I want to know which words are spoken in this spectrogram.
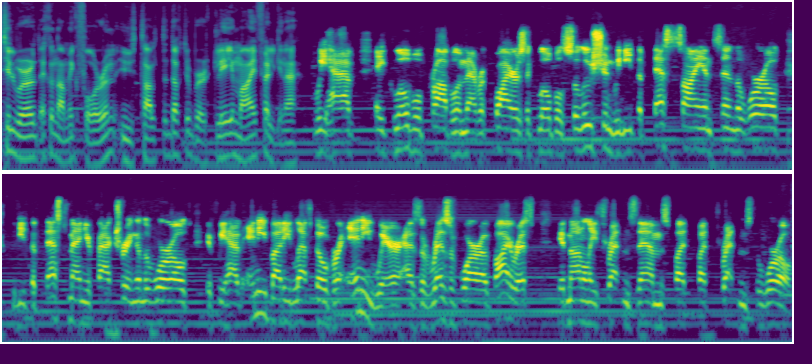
Til World Economic Forum uttalte dr. Berkeley i mai følgende We have a global problem that requires a global solution. We need the best science in the world. We need the best manufacturing in the world. If we have anybody left over anywhere as a reservoir of virus, it not only threatens them, but, but threatens the world.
